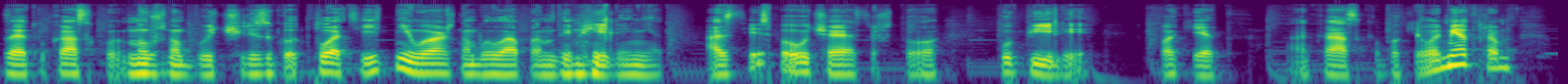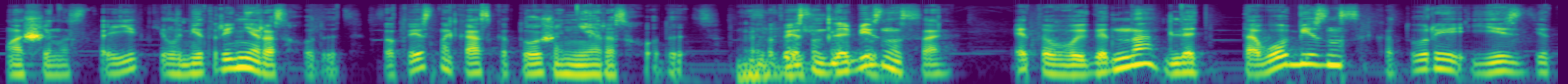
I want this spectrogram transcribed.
за эту каску нужно будет через год платить, неважно, была пандемия или нет. А здесь получается, что купили пакет а, каска по километрам, машина стоит, километры не расходуются. Соответственно, каска тоже не расходуется. Ну, Соответственно, для бизнеса это выгодно, для того бизнеса, который ездит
